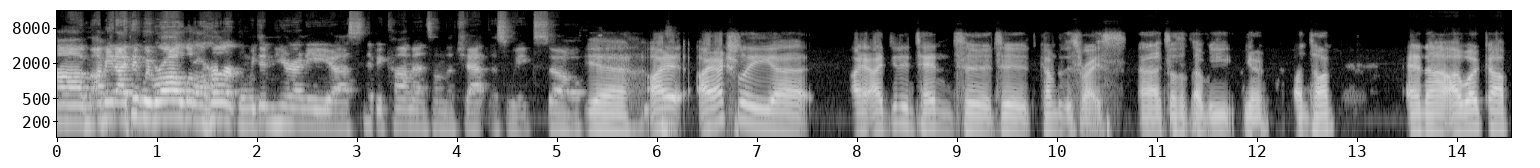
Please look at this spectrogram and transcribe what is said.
I, um, I mean, I think we were all a little hurt when we didn't hear any uh, snippy comments on the chat this week. So Yeah, I I actually uh, I, I did intend to to come to this race because I thought that'd be you know a fun time, and uh, I woke up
